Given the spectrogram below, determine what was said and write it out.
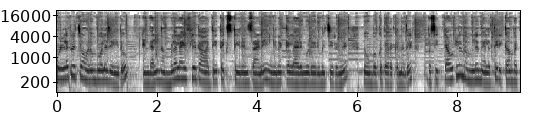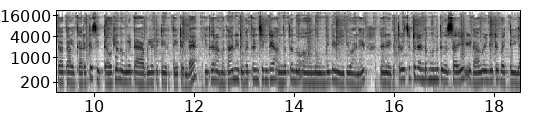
ഉള്ളത് വെച്ച് ഓണം പോലെ ചെയ്തു. എന്തായാലും നമ്മളെ ലൈഫിൽ ഇത് ആദ്യത്തെ എക്സ്പീരിയൻസ് ആണ് ഇങ്ങനെയൊക്കെ എല്ലാവരും കൂടി ഒരുമിച്ചിരുന്ന് നോമ്പൊക്കെ തുറക്കുന്നത്. അപ്പോൾ സിറ്റ് ഔട്ടിൽ നമ്മൾ നിലത്തിരിക്കാൻ പറ്റാത്ത ആൾക്കാരൊക്കെ സിറ്റ് ഔട്ടിൽ നമ്മൾ ടാബ്ലെറ്റിട്ട് ഇരുത്തിയിട്ടുണ്ട്. ഇത് റമദാൻ ഇരുപത്തഞ്ചിന്റെ അന്നത്തെ നോമ്പിന്റെ വീഡിയോ ആണ്. ഞാൻ എടുത്തു വെച്ചിട്ട് രണ്ട് മൂന്ന് ദിവസമായി ഇടാൻ വേണ്ടിയിട്ട് പറ്റിയില്ല.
